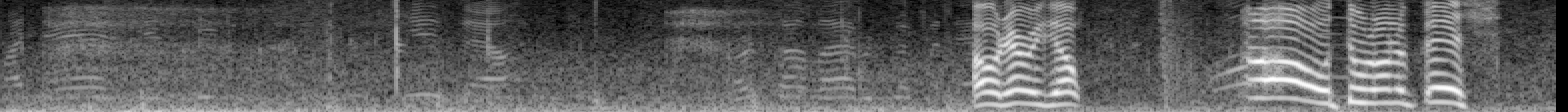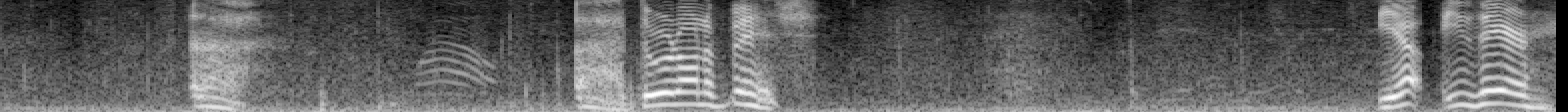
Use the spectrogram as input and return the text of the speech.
my dad, his two kids out. First time I ever took my dad. Oh, there we go. Oh, threw it on a fish. Ugh, Wow. ugh, threw it on a fish. Yep, he's here.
